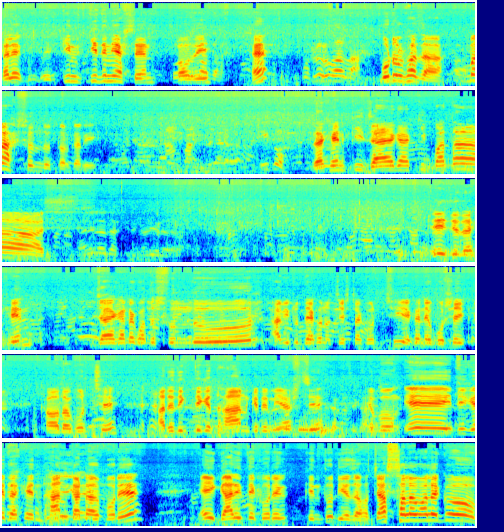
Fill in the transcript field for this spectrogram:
তাহলে কি কি দিয়ে নিয়ে আসছেন বাবুজি? হ্যাঁ? পটল ভাজা। বাহ সুন্দর তরকারি। দেখেন কি জায়গা কি বাতাস। এই যে দেখেন জায়গাটা কত সুন্দর। আমি একটু দেখানোর চেষ্টা করছি এখানে বসে খাওয়া দাওয়া করছে। আর এদিক থেকে ধান কেটে নিয়ে আসছে। এবং এই দিকে দেখেন ধান কাটার পরে এই গাড়িতে করে কিন্তু নিয়ে যাওয়া হচ্ছে। আসসালামু আলাইকুম।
